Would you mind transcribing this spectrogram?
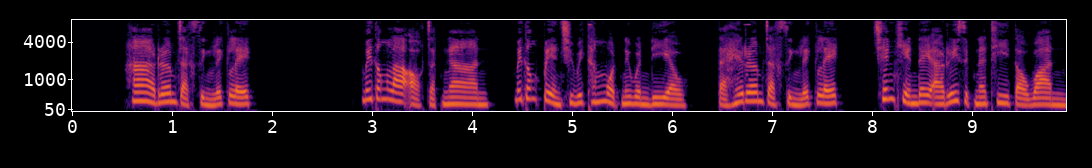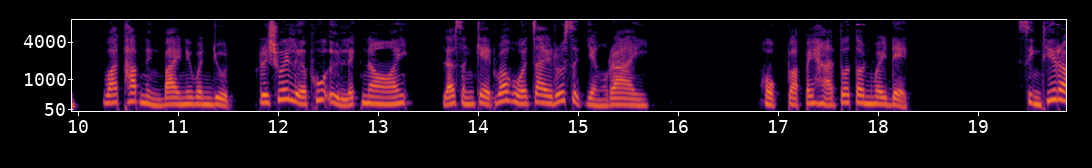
ำ 5. เริ่มจากสิ่งเล็กๆ ไม่ต้องลาออกจากงาน ไม่ต้องเปลี่ยนชีวิตทั้งหมดในวันเดียว แต่ให้เริ่มจากสิ่งเล็กๆ เช่นเขียนไดอารี่สิบนาทีต่อวัน วาดภาพหนึ่งใบในวันหยุด หรือช่วยเหลือผู้อื่นเล็กน้อย แล้วสังเกตว่าหัวใจรู้สึกอย่างไร 6. กลับไปหาตัวตนวัยเด็ก สิ่งที่เรา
